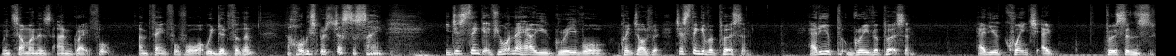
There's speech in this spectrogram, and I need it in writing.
when someone is ungrateful, unthankful for what we did for them. The Holy Spirit's just the same. You just think, if you want to know how you grieve or quench Spirit, just think of a person. How do you p- grieve a person? How do you quench a person's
